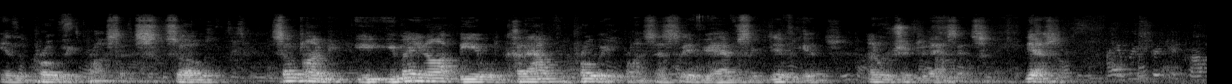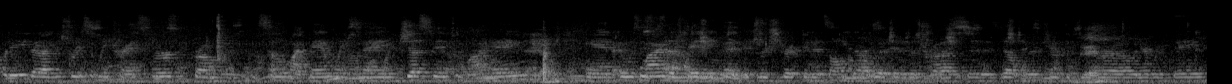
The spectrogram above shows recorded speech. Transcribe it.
in the probate process. So sometimes you, you may not be able to cut out the probate process if you have significant unrestricted assets. Yes? I have restricted property that I just recently transferred from some of my family's name just into my name. And it was my understanding that it's restricted, it's all dealt with in the trust and it's dealt with through the bureau and everything.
